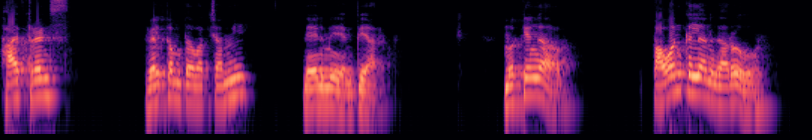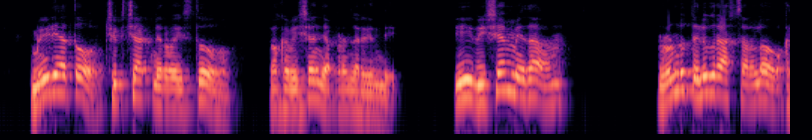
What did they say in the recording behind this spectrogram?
Hi friends welcome to our channel. నేను మీ ఎంపీఆర్ ముఖ్యంగా పవన్ కళ్యాణ్ గారు మీడియాతో చిట్ చాట్ నిర్వహిస్తూ ఒక విషయం చెప్పడం జరిగింది. ఈ విషయం మీద రెండు తెలుగు రాష్ట్రాలలో ఒక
